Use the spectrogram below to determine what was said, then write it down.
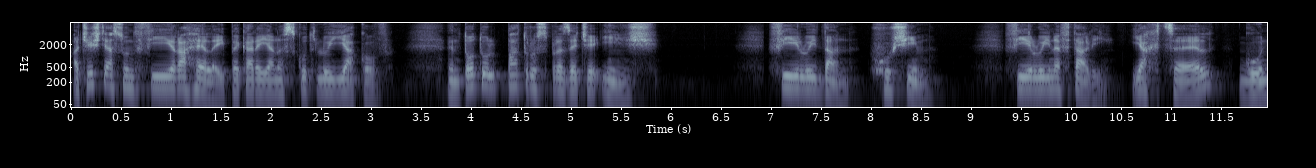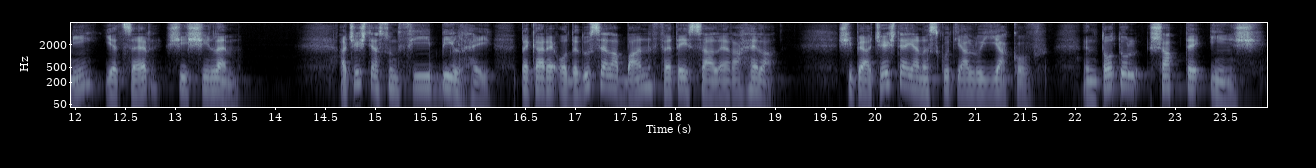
Aceștia sunt fiii Rahelei pe care i-a născut lui Iacov, în totul 14 inși. Fiii lui Dan, Hushim, fiii lui Neftali, Iahțeel, Guni, Iețer și Shilem. Aceștia sunt fiii Bilhei, pe care o deduse la ban fetei sale Rahela. Și pe aceștia i-a născut ea lui Iacov, în totul șapte inși.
